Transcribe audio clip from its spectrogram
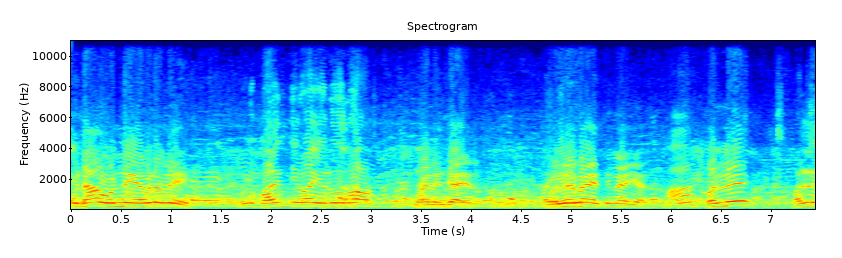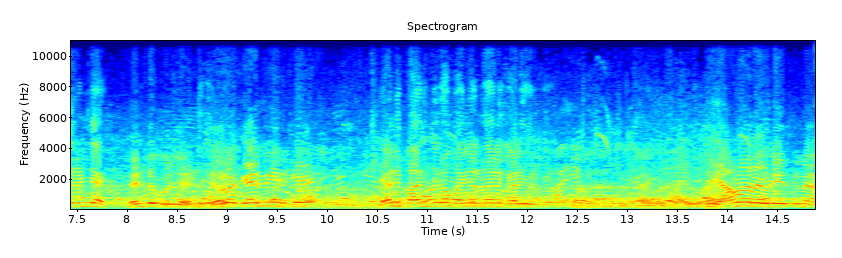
கிடா ஒன்று எவ்வளவு? ஒரு பதினஞ்சு ரூபா இருபது ரூபா. பதினஞ்சாயிரம். பல்லெல்லாம் எத்தனை ஐயா? பல்லு பல்லு ரெண்டு. ரெண்டு பல்லு. எவ்வளோ கேள்வி இருக்கு? கேள்வி பதினஞ்சு ரூபா பதினேழு ரூபாயில கேள்வி இருக்கு. வியாபாரம் எப்படி இருக்குண்ணா?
